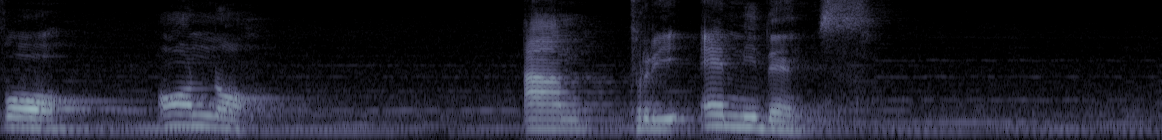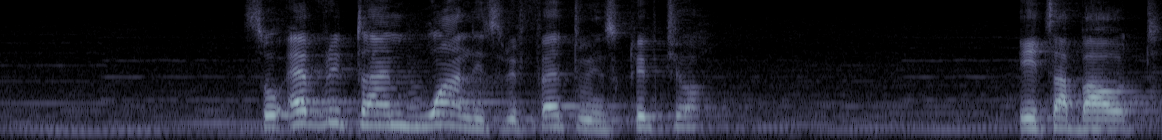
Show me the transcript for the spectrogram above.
for honor and preeminence. So every time one is referred to in scripture, it's about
